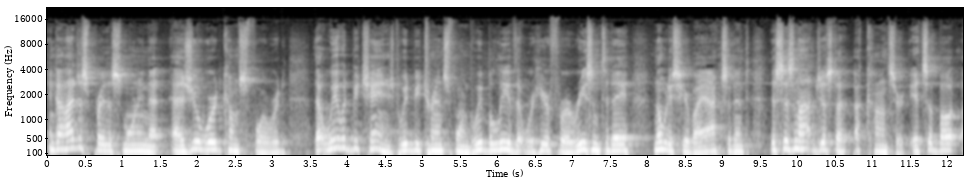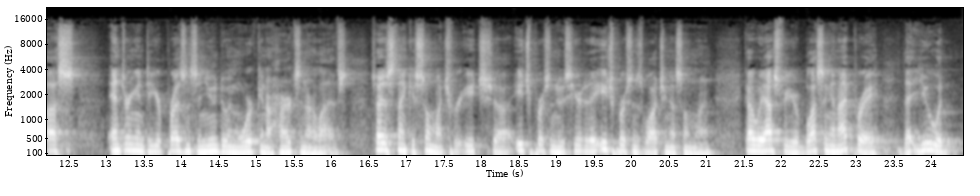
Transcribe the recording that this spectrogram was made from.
And God, I just pray this morning that as your word comes forward, that we would be changed, we'd be transformed. We believe that we're here for a reason today. Nobody's here by accident. This is not just a, a concert, it's about us entering into your presence and you doing work in our hearts and our lives. So I just thank you so much for each, uh, each person who's here today, each person who's watching us online. God, we ask for your blessing, and I pray that you would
